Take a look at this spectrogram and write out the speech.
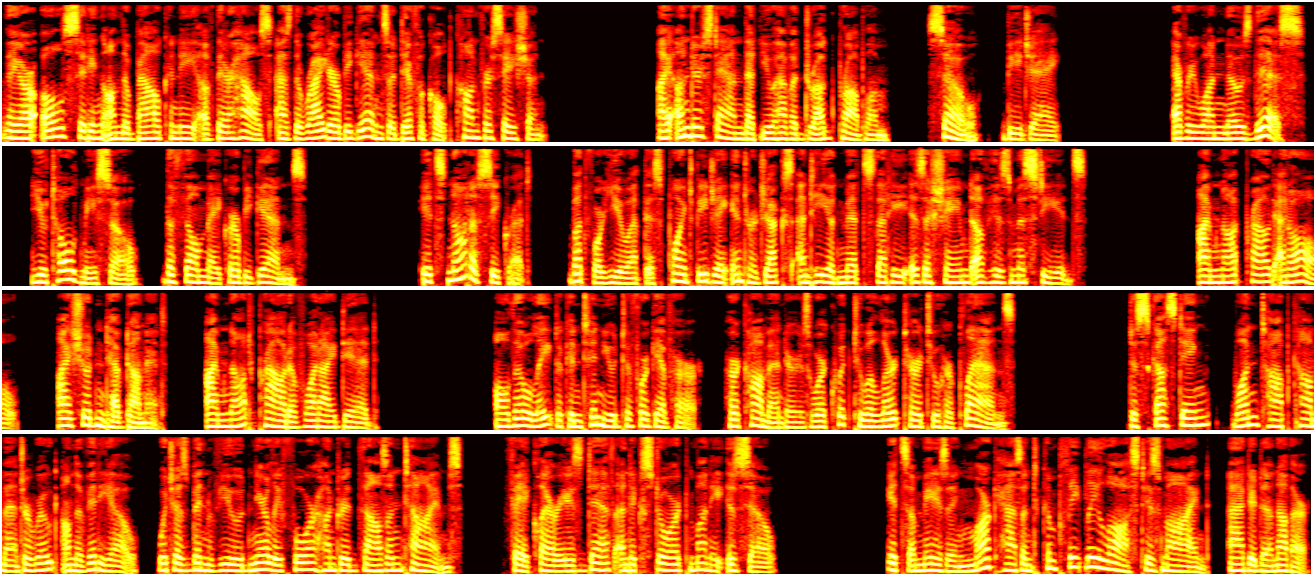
They are all sitting on the balcony of their house as the writer begins a difficult conversation. I understand that you have a drug problem. So, BJ, Everyone knows this. You told me so, the filmmaker begins. It's not a secret. But for you at this point BJ interjects and he admits that he is ashamed of his misdeeds. I'm not proud at all. I shouldn't have done it. I'm not proud of what I did. Although Laita continued to forgive her, her commenters were quick to alert her to her plans. Disgusting, one top commenter wrote on the video, which has been viewed nearly 400,000 times. Fake Larry's death and extort money is so. It's amazing Mark hasn't completely lost his mind, added another.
